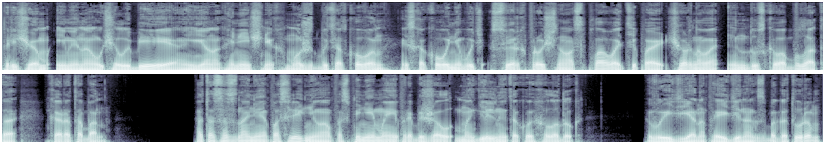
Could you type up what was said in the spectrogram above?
Причем именно у Челубея ее наконечник может быть откован из какого-нибудь сверхпрочного сплава типа черного индусского булата, каратабан. От осознания последнего по спине моей пробежал могильный такой холодок. Выйдя я на поединок с богатуром,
